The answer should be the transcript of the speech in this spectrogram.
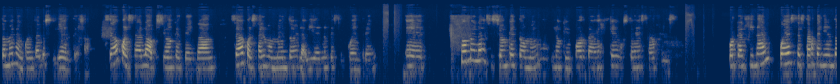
tomen en cuenta lo siguiente, o sea, sea cual sea la opción que tengan, sea cual sea el momento de la vida en el que se encuentren, eh, tomen la decisión que tomen, lo que importa es que ustedes sean felices. Porque al final puedes estar teniendo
